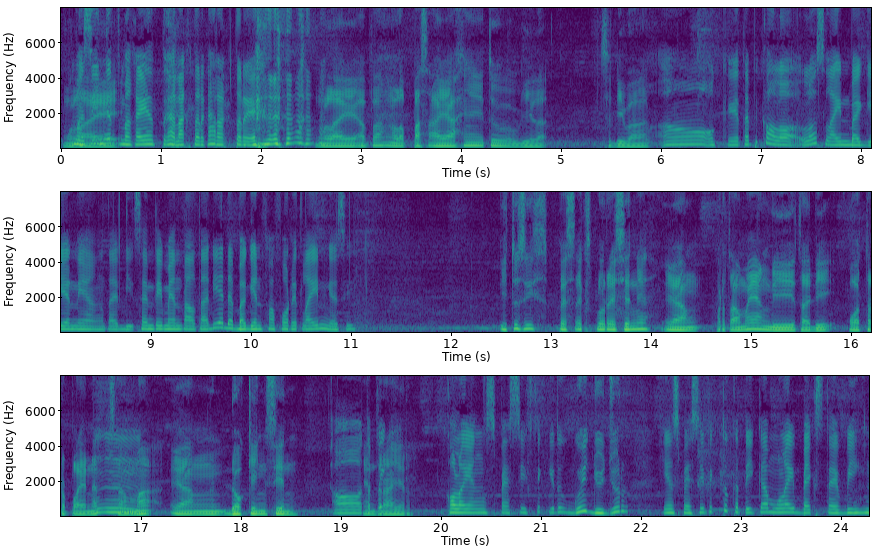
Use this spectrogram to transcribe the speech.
Mulai- masih inget makanya karakter-karakter ya mulai apa ngelepas ayahnya itu gila. Sedih banget. oh oke tapi kalau lo selain bagian yang tadi sentimental tadi ada bagian favorit lain gak sih Itu sih space explorationnya yang pertama yang di tadi Water Planet sama yang docking scene oh yang tapi terakhir. kalau yang spesifik itu gue jujur yang spesifik tuh ketika mulai backstabbing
